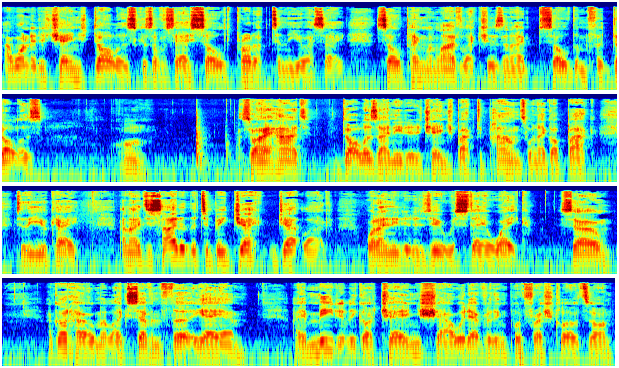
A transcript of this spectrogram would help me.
I wanted to change dollars because obviously I sold products in the USA, sold Penguin Live lectures, and I sold them for dollars. Mm. So I had dollars I needed to change back to pounds when I got back to the UK. And I decided that to beat jet, jet lag, what I needed to do was stay awake. So I got home at like 7:30 a.m. I immediately got changed, showered, everything, put fresh clothes on,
